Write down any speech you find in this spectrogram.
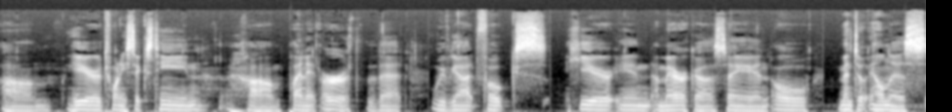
um, here, 2016, um, planet Earth, that we've got folks here in America saying, oh, mental illness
